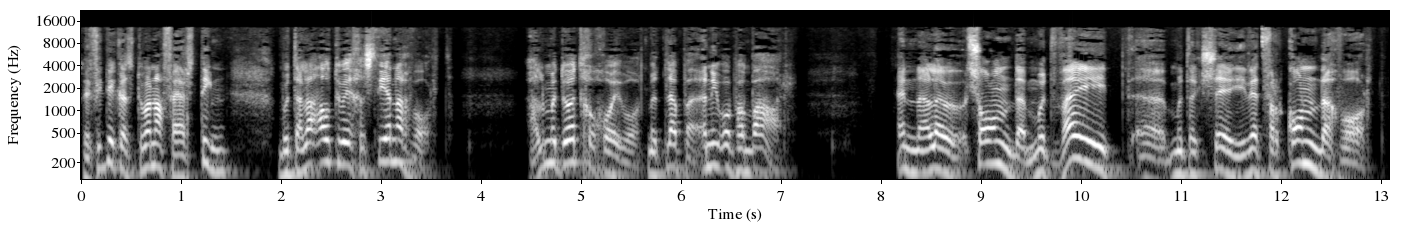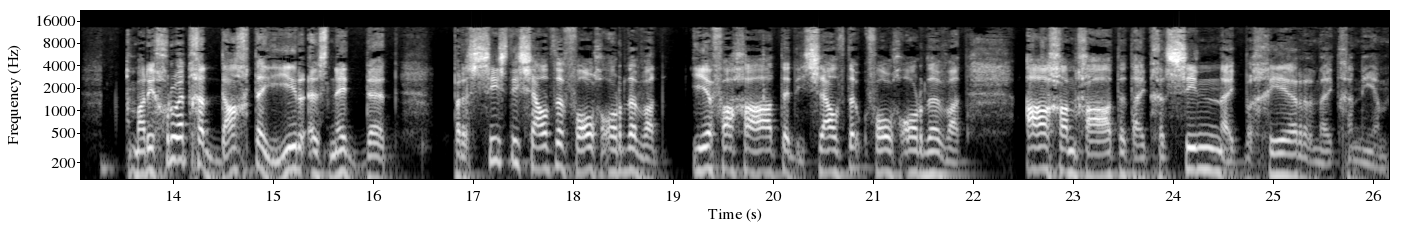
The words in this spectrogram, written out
Levitikus 20 vers 10 moet hulle albei gestenig word. Hulle moet doodgegooi word met klippe in die openbaar. En hulle sonde moet wyd uh, moet ek sê, jy weet verkondig word. Maar die groot gedagte hier is net dit presies dieselfde volgorde wat Eva gehad het, dieselfde volgorde wat Agan gehad het, hy het gesien, hy het begeer en hy het geneem.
